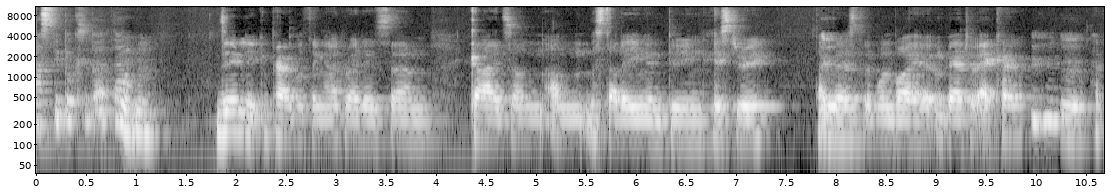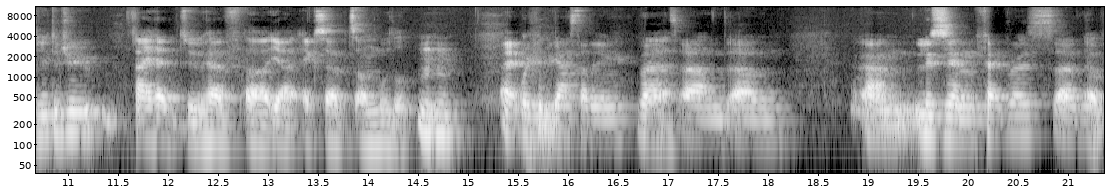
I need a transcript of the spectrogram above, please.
must be books about that. Mhm. The only comparable thing I've read is um, guides on, on studying and doing history. Like Mm. there's the one by Umberto Eco. Mhm. Mm. Have you? Did you? I had to have uh, yeah excerpts on Moodle. Mm-hmm. Uh, when you began studying that, and um, um, Lucien Febvre's um, Oh.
